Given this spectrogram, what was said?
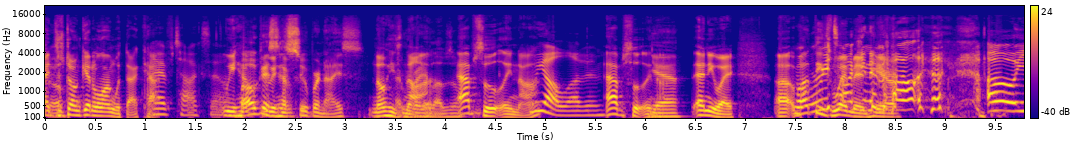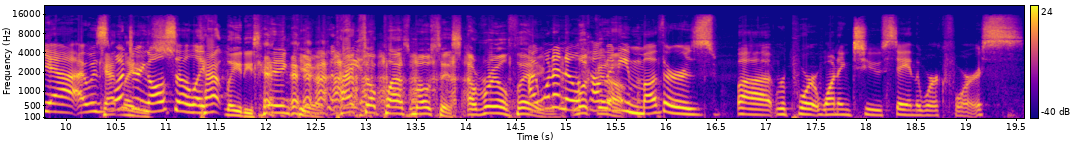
I Toxo? just don't get along with that cat. I have Toxo. we have, Bogus we have is super nice. no, he's Everybody not. loves him. Absolutely not. we all love him. Absolutely Yeah. not. Anyway, uh, What about were these we women talking here. about? oh yeah, I was Cat wondering ladies. also like Cat ladies, thank you. Toxoplasmosis, a real thing. I want to know Look how it many up. mothers uh, report wanting to stay in the workforce.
